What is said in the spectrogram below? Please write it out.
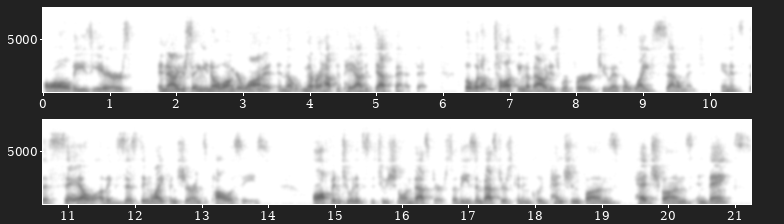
all these years. And now you're saying you no longer want it and they'll never have to pay out a death benefit. But what I'm talking about is referred to as a life settlement. And it's the sale of existing life insurance policies often to an institutional investor. So these investors can include pension funds, hedge funds, and banks.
